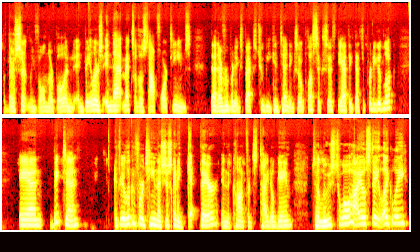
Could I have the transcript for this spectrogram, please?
but they're certainly vulnerable. And, and Baylor's in that mix of those top four teams that everybody expects to be contending. So plus 650, I think that's a pretty good look. And Big 10, if you're looking for a team that's just going to get there in the conference title game to lose to Ohio State likely,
